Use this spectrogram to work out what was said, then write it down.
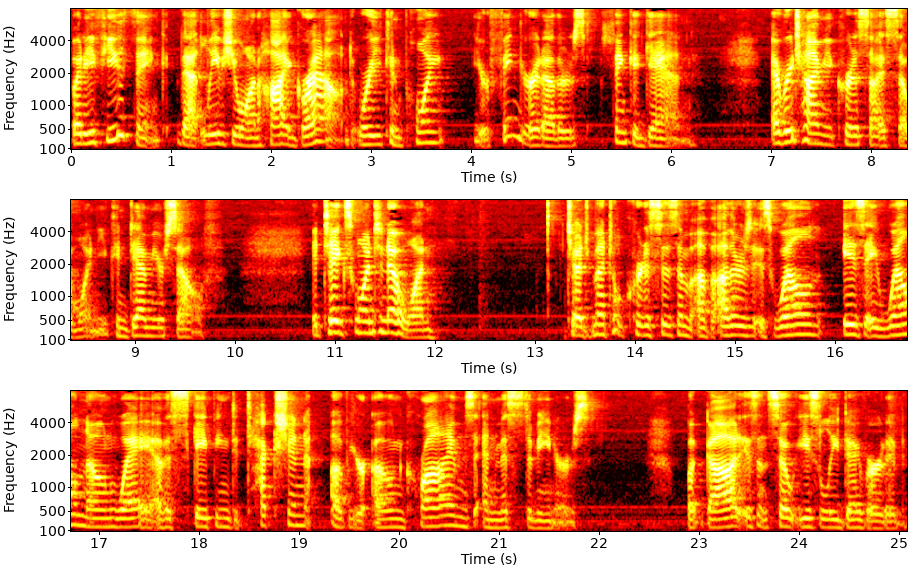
But if you think that leaves you on high ground where you can point your finger at others, think again. Every time you criticize someone, you condemn yourself. It takes one to know one. Judgmental criticism of others is well is a well-known way of escaping detection of your own crimes and misdemeanors. But God isn't so easily diverted.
